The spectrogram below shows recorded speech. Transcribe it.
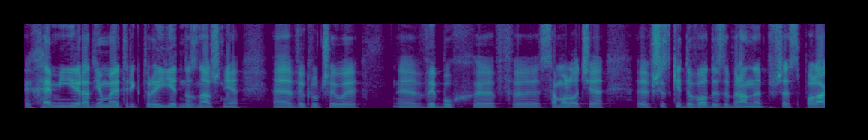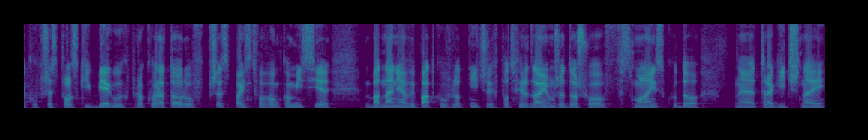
Chemii i Radiometrii, które jednoznacznie e, wykluczyły e, wybuch e, w samolocie. E, Wszystkie dowody zebrane przez Polaków, przez polskich biegłych, prokuratorów, przez Państwową Komisję Badania Wypadków Lotniczych potwierdzają, że doszło w Smoleńsku do e, tragicznej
